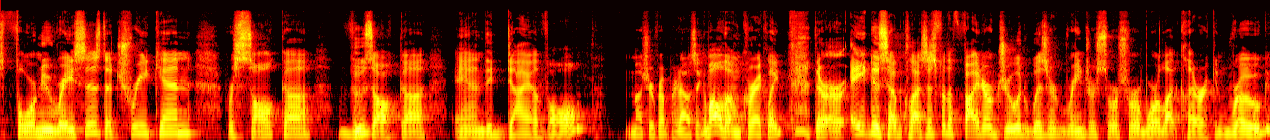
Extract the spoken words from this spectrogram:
four new races, the Treekin, Rusalka, Vuzalka, and the Diaval. I'm not sure if I'm pronouncing them all of them correctly. There are eight new subclasses for the fighter, druid, wizard, ranger, sorcerer, warlock, cleric, and rogue,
